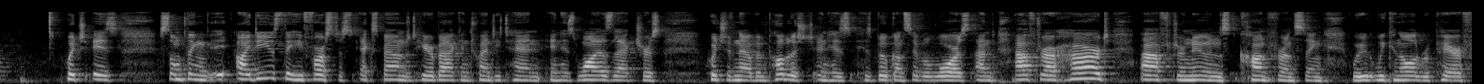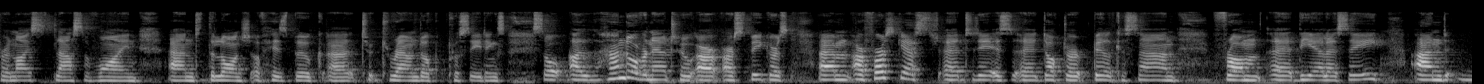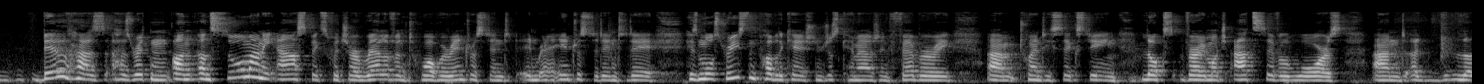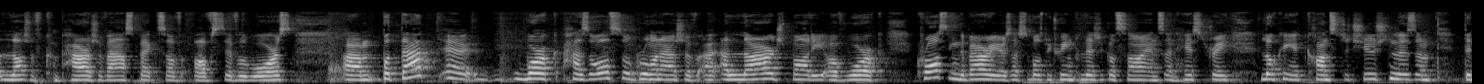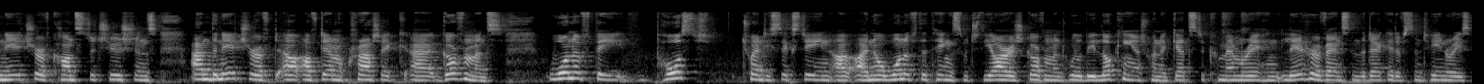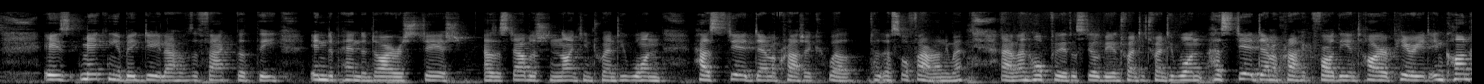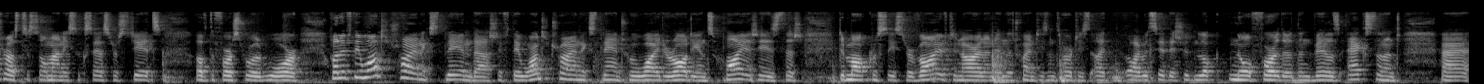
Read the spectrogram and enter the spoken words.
Which is something, ideas that he first expounded here back in 2010 in his Wiles lectures, which have now been published in his, his book on civil wars. And after our hard afternoons conferencing, we, we can all prepare for a nice glass of wine and the launch of his book uh, to, to, round up proceedings. So I'll hand over now to our, our speakers. Um, our first guest uh, today is uh, Dr. Bill Kissane from uh, the LSE. And Bill has, has written on, on so many aspects which are relevant to what we're interested in, in, interested in today. His most recent publication just came out in February um, 2016, looks very much at civil wars and a lot of comparative aspects of, of civil wars. Um, but that uh, work has also grown out of a, a large body of work crossing the barriers, I suppose, between political science and history, looking at constitutionalism, the nature of constitutions, and the nature of, uh, of democratic uh, governments. One of the post 2016, I, I, know one of the things which the Irish government will be looking at when it gets to commemorating later events in the decade of centenaries is making a big deal out of the fact that the independent Irish state as established in 1921, has stayed democratic, well, so far anyway, um, and hopefully it'll still be in 2021, has stayed democratic for the entire period, in contrast to so many successor states of the First World War. Well, if they want to try and explain that, if they want to try and explain to a wider audience why it is that democracy survived in Ireland in the 20s and 30s, I, I would say they should look no further than Bill's excellent uh,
